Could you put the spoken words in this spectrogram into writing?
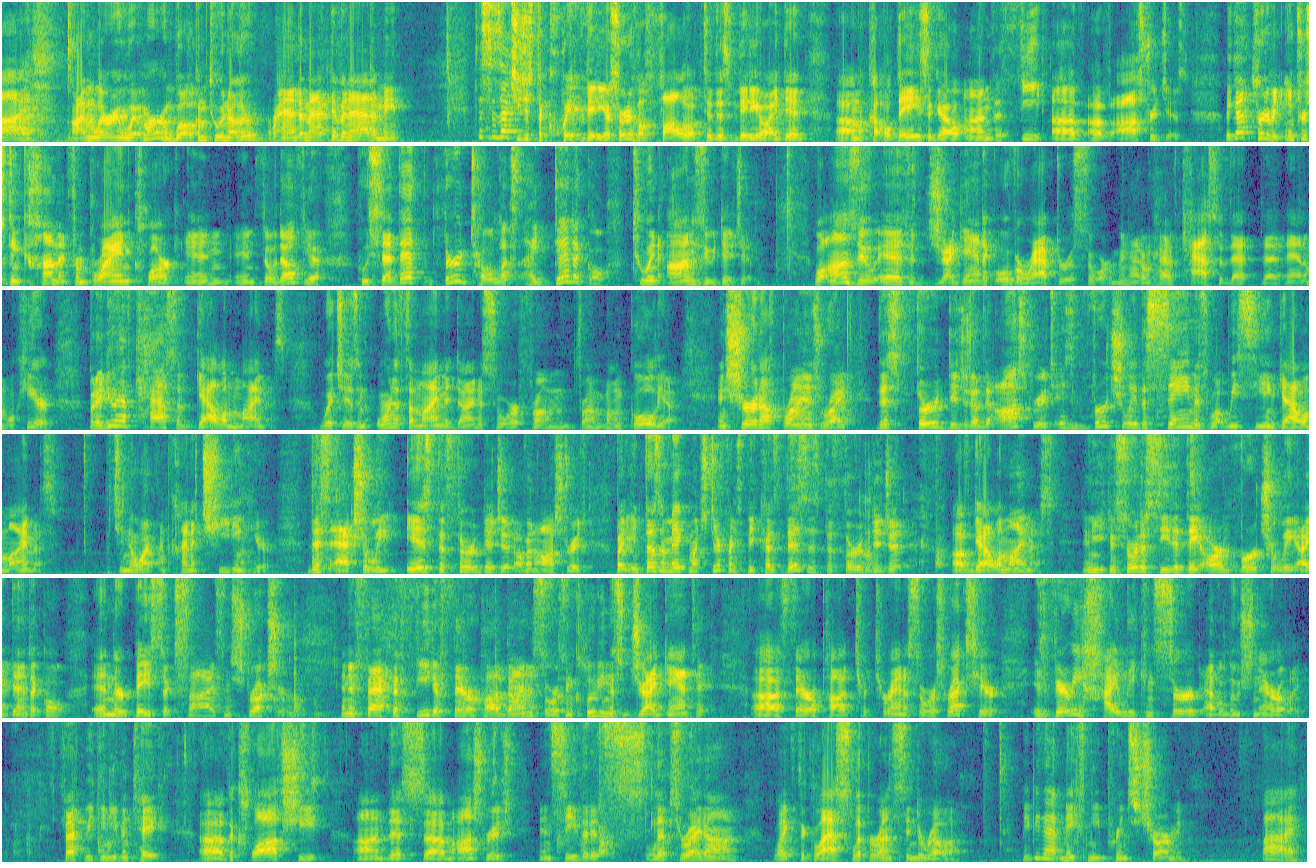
Hi, I'm Larry Witmer and welcome to another Random Act of Anatomy. This is actually just a quick video, sort of a follow-up to this video I did um, a couple days ago on the feet of, of ostriches. We got sort of an interesting comment from Bryan Clark in, in Philadelphia who said that third toe looks identical to an Anzu digit. Well, Anzu is a gigantic oviraptorosaur. I mean, I don't have casts of that, that animal here, but I do have casts of Gallimimus which is an ornithomimid dinosaur from, from Mongolia. And sure enough, Bryan's right. This third digit of the ostrich is virtually the same as what we see in Gallimimus. But you know what? I'm kind of cheating here. This actually is the third digit of an ostrich, but it doesn't make much difference because this is the third digit of Gallimimus. And you can sort of see that they are virtually identical in their basic size and structure. And in fact, the feet of theropod dinosaurs, including this gigantic uh, theropod Tyrannosaurus rex here, is very highly conserved evolutionarily. In fact, we can even take uh, the cloth sheath on this um, ostrich and see that it slips right on, like the glass slipper on Cinderella. Maybe that makes me Prince Charming. Bye.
